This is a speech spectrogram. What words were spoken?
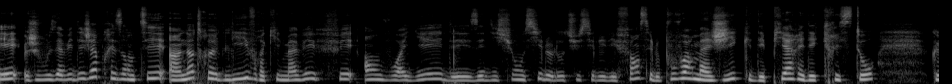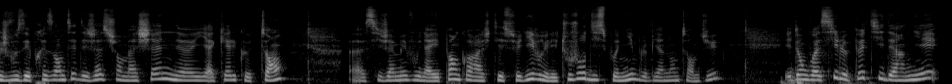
Et je vous avais déjà présenté un autre livre qu'il m'avait fait envoyer, des éditions aussi, Le Lotus et l'éléphant, c'est Le pouvoir magique des pierres et des cristaux, que je vous ai présenté déjà sur ma chaîne euh, il y a quelques temps. Euh, si jamais vous n'avez pas encore acheté ce livre, il est toujours disponible, bien entendu. Et donc voici le petit dernier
